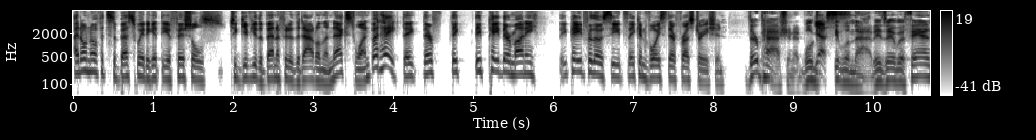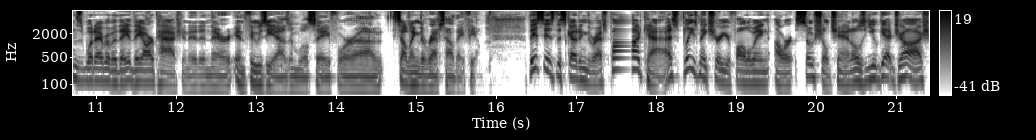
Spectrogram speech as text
I don't know if it's the best way to get the officials to give you the benefit of the doubt on the next one. But hey, they they're they they paid their money. They paid for those seats. They can voice their frustration. They're passionate. We'll Yes. give them that. Is it with fans, whatever, but they they are passionate in their enthusiasm. We'll say for uh, selling the refs how they feel. This is the Scouting the Refs podcast. Please make sure you're following our social channels. You get Josh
